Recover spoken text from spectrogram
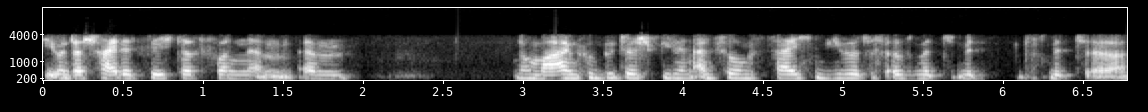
wie unterscheidet sich das von einem ähm, normalen Computerspielen in Anführungszeichen, wie wird es also mit mit mit äh,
